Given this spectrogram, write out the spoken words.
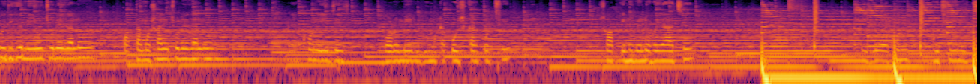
ওইদিকে মেয়েও চলে গেল, কর্তামশাইও চলে গেল। আর এখন এই যে বড় মেয়ের ঘুমটা পরিষ্কার করছি, সব এলোমেলো হয়ে আছে। এখন গুছিয়ে নিচ্ছি।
